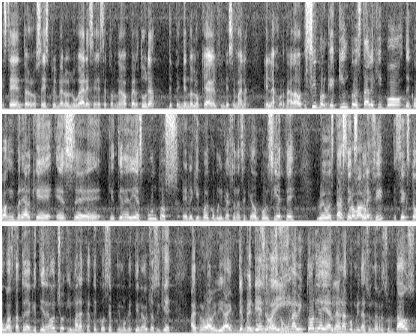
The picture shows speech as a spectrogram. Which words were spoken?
esté dentro de los seis primeros lugares en este torneo de apertura, dependiendo de lo que haga el fin de semana en la jornada 8. Sí, porque quinto está el equipo de Cobán Imperial que es eh, que tiene 10 puntos, el equipo de comunicaciones se quedó con 7, luego está Es sexto, probable. sí, sexto Guastatoya que tiene 8 y Malacateco séptimo que tiene 8, así que hay probabilidad de que Dependiendo ahí, con una victoria y alguna combinación de resultados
